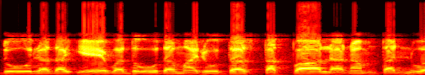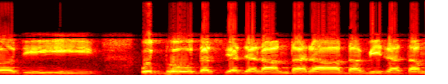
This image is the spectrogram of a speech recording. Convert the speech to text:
दूरद एव दूतमरुतस्तत्पालनं तन्वती। उद्भूतस्य जलान्तरादविरतं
